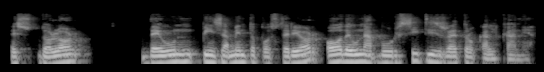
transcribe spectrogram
Es dolor de un pinzamiento posterior o de una bursitis retrocalcánea.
